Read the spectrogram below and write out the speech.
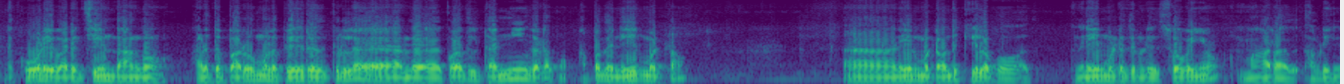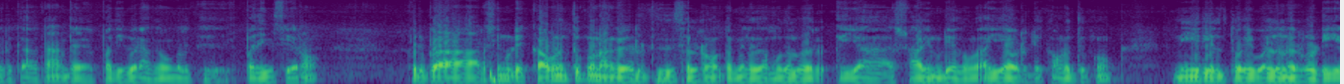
இந்த கோடை வறட்சியும் தாங்கும். அடுத்த பருவமழை பெய்கிறதுக்குள்ளே அந்த குளத்தில் தண்ணியும் கிடக்கும். அப்போ அந்த நீர்மட்டம் நீர்மட்டம் வந்து கீழே போகாது. அந்த நீர்மட்டத்தினுடைய சுவையும் மாறாது. அப்படிங்கிறதுக்காக தான் அந்த பதிவை நாங்கள் உங்களுக்கு பதிவு செய்கிறோம் குறிப்பாக அரசினுடைய கவனத்துக்கும் நாங்கள் எடுத்து செல்கிறோம் தமிழக முதல்வர் ஐயா ஸ்டாலினுடைய ஐயா அவருடைய கவனத்துக்கும் நீரியல் துறை வல்லுநர்களுடைய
